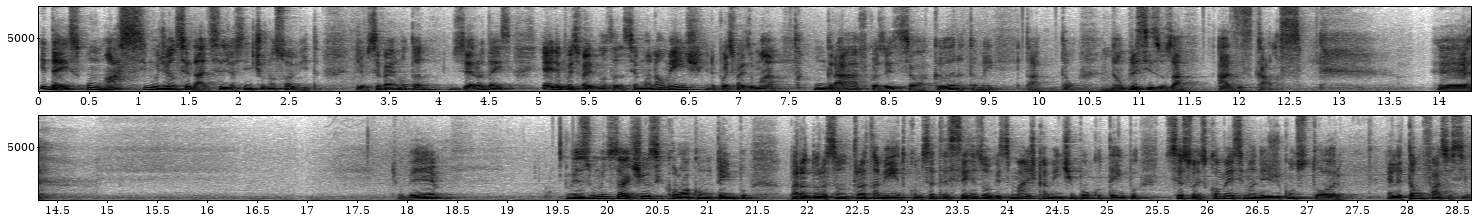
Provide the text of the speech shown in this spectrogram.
e 10, o máximo de ansiedade que você já sentiu na sua vida. E aí você vai anotando, de 0 a 10. E aí depois você vai anotando semanalmente, depois faz uma, um gráfico, às vezes isso é bacana também, tá? Então, não precisa usar as escalas. É... Deixa eu ver. Vejo muitos artigos que colocam um tempo para a duração do tratamento, como se a TCC resolvesse magicamente em pouco tempo de sessões. Como é esse manejo de consultório? Ela é tão fácil assim.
